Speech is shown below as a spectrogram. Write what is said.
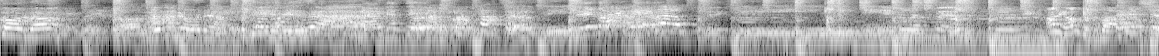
time now. What we doing now? That's it. I think I'm just vibing.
